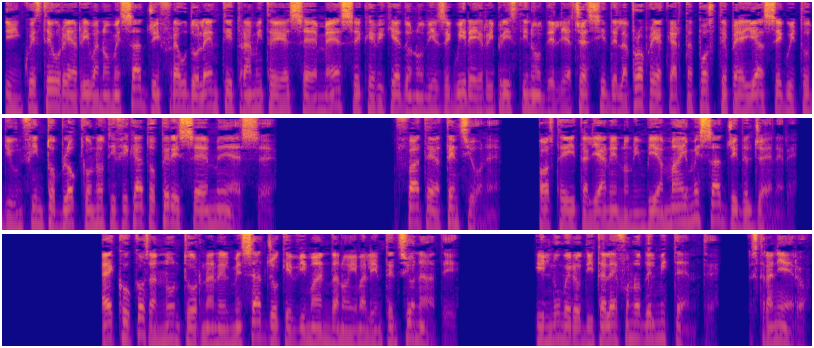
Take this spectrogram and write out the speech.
In queste ore arrivano messaggi fraudolenti tramite sms che richiedono di eseguire il ripristino degli accessi della propria carta postepay a seguito di un finto blocco notificato per sms. Fate attenzione. Poste Italiane non invia mai messaggi del genere. Ecco cosa non torna nel messaggio che vi mandano i malintenzionati. Il numero di telefono del mittente, straniero,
